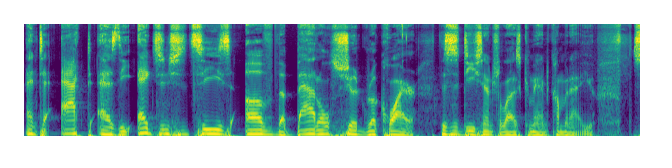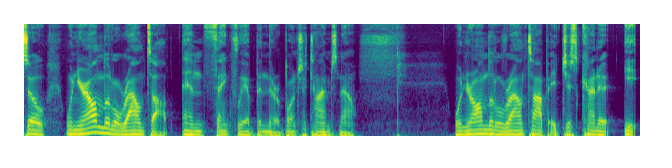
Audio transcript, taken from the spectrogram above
and to act as the exigencies of the battle should require. This is decentralized command coming at you. So when you're on Little Round Top, and thankfully I've been there a bunch of times now, when you're on Little Round Top, it just kind of it,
